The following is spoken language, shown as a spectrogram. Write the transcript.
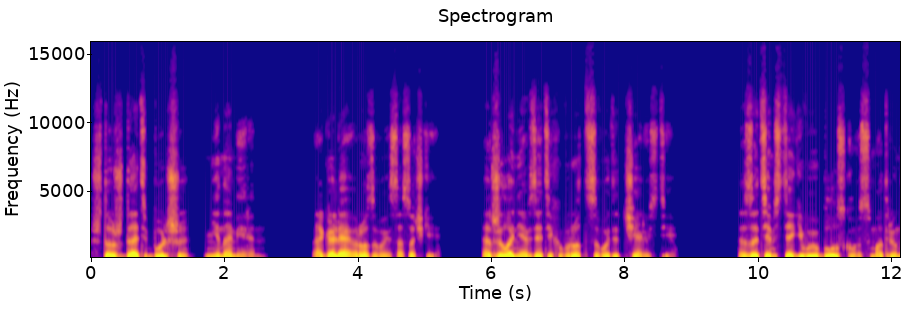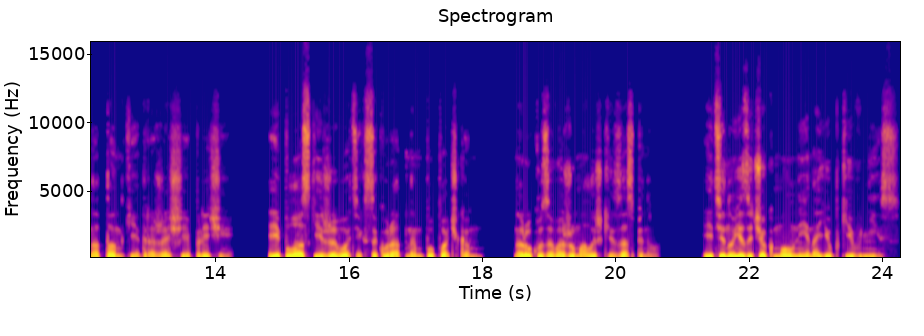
что ждать больше не намерен. Оголяю розовые сосочки. От желания взять их в рот сводят челюсти. Затем стягиваю блузку, смотрю на тонкие дрожащие плечи и плоский животик с аккуратным пупочком. Руку завожу малышке за спину и тяну язычок молнии на юбке вниз,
